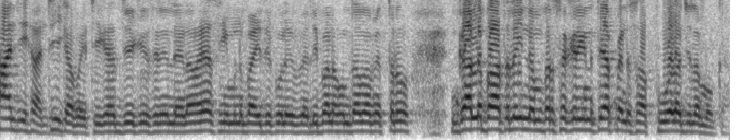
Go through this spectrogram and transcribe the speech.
ਹਾਂਜੀ ਹਾਂਜੀ। ਠੀਕ ਆ ਬਾਈ ਠੀਕ ਆ। ਜੇ ਕਿਸੇ ਨੇ ਲੈਣਾ ਹੋਇਆ ਸੀਮਨ ਬਾਈ ਦੇ ਕੋਲੇ ਅਵੇਲੇਬਲ ਹੁੰਦਾ ਵਾ ਮਿੱਤਰੋ ਗੱਲਬਾਤ ਲਈ ਨੰਬਰ ਸਕਰੀਨ ਤੇ ਆ ਪਿੰਡ ਸਾਫੂ ਵਾਲਾ ਜ਼ਿਲ੍ਹਾ ਮੋਗਾ।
